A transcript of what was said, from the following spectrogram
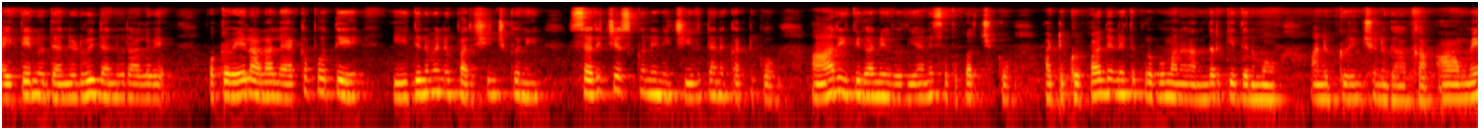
అయితే నువ్వు ధనుడివి ధనురాలవే. ఒకవేళ అలా లేకపోతే ఈ దినమే నువ్వు పరీక్షించుకొని సరి చేసుకుని నీ జీవితాన్ని కట్టుకో. ఆ రీతిగా నీ హృదయాన్ని సిద్ధపరచుకో. అటు కృపాదనేత ప్రభు మన అందరికీ దినము అనుగ్రహించునుగాక. ఆమెన్.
